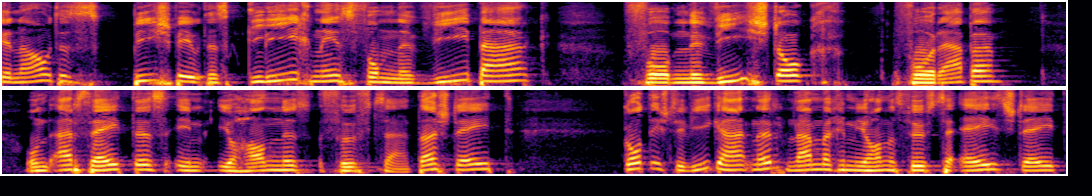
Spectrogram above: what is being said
Genau das Beispiel, das Gleichnis von einem Weinberg, von einem Weinstock, von Reben. Und er sagt es im Johannes 15. Da steht, Gott ist der Weingärtner, nämlich im Johannes 15, 1 steht,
